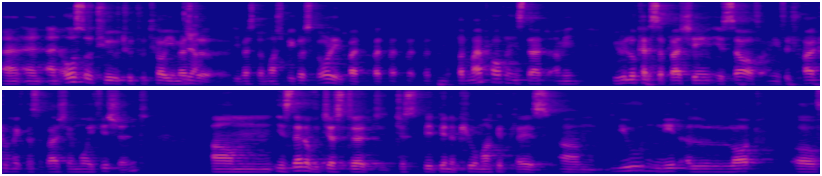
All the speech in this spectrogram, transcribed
and and, and also to, to, to tell investor investor a much bigger story. But but but but but but my problem is that I mean, you look at the supply chain itself, I mean, if you try to make the supply chain more efficient, um, instead of just uh, just being a pure marketplace, um, you need a lot of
